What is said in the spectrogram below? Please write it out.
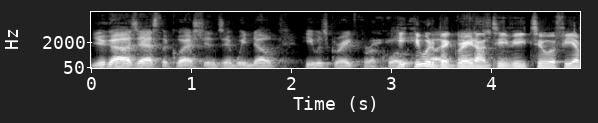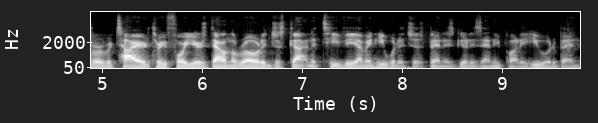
You guys asked the questions, and we know he was great for a quote. He, he would have been uh, great on. TV too if he ever retired three, four years down the road and just gotten a TV. I mean, he would have just been as good as anybody. He would have been.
